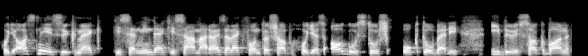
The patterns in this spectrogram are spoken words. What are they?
hogy azt nézzük meg, hiszen mindenki számára ez a legfontosabb, hogy az augusztus-októberi időszakban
